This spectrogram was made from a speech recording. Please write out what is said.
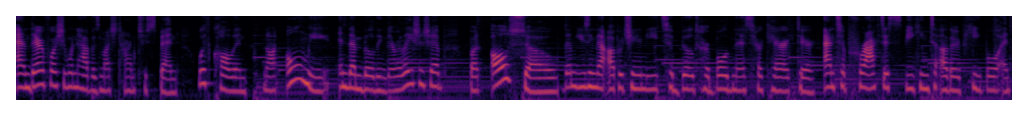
and therefore she wouldn't have as much time to spend with Colin, not only in them building their relationship, but also them using that opportunity to build her boldness, her character, and to practice speaking to other people and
